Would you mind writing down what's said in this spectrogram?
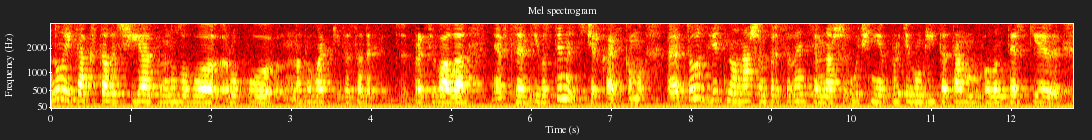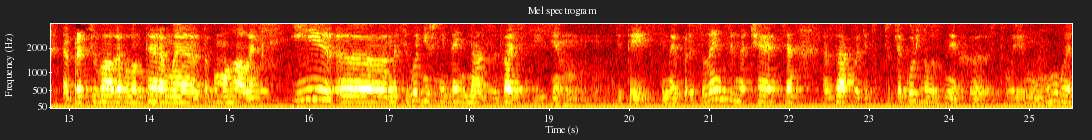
Ну і так сталося, що я з минулого року на громадських засадах працювала е, в центрі гостинності Черкаському. То, звісно, нашим переселенцям, наші учні протягом літа там волонтерські працювали волонтерами, допомагали. І е, на сьогоднішній день у нас 28 дітей з сімей переселенців навчаються в закладі. Тобто для кожного з них е, створюємо умови,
